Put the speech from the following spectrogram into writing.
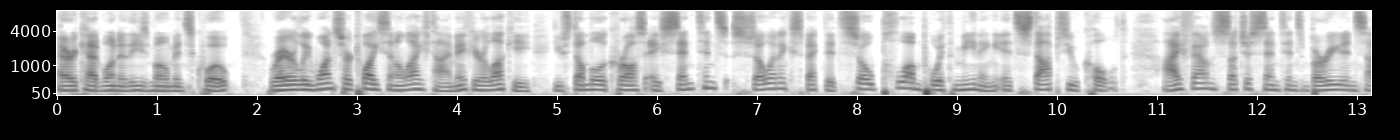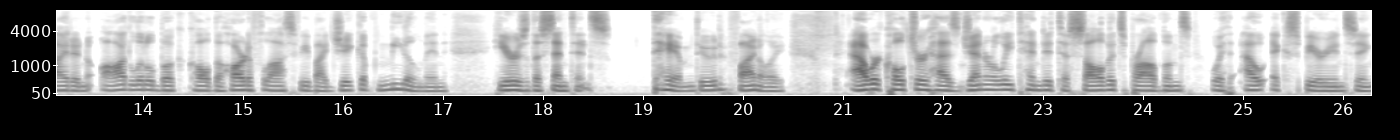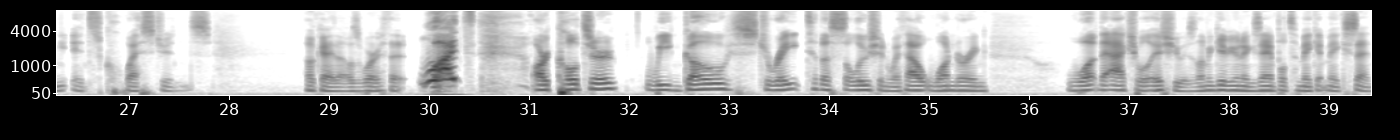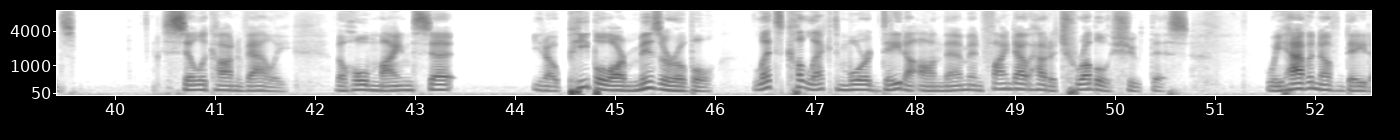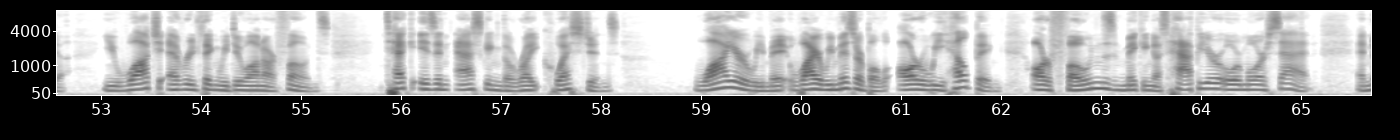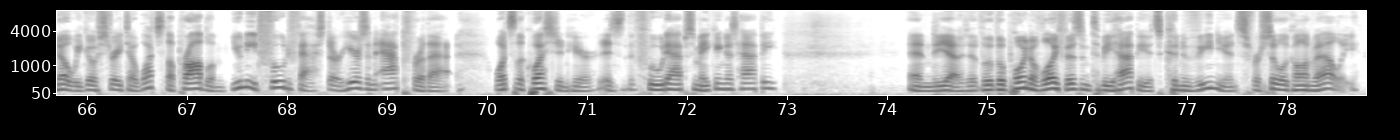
Eric had one of these moments quote Rarely once or twice in a lifetime, if you're lucky, you stumble across a sentence so unexpected, so plump with meaning, it stops you cold. I found such a sentence buried inside an odd little book called The Heart of Philosophy by Jacob Needleman. Here's the sentence. Damn, dude, finally. Our culture has generally tended to solve its problems without experiencing its questions. Okay, that was worth it. What? Our culture we go straight to the solution without wondering what the actual issue is. Let me give you an example to make it make sense. Silicon Valley, the whole mindset, you know, people are miserable. Let's collect more data on them and find out how to troubleshoot this. We have enough data. You watch everything we do on our phones. Tech isn't asking the right questions why are we why are we miserable? Are we helping? Are phones making us happier or more sad? And no, we go straight to what's the problem? You need food faster. Here's an app for that. What's the question here? Is the food apps making us happy? And yeah, the, the point of life isn't to be happy, it's convenience for Silicon Valley.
